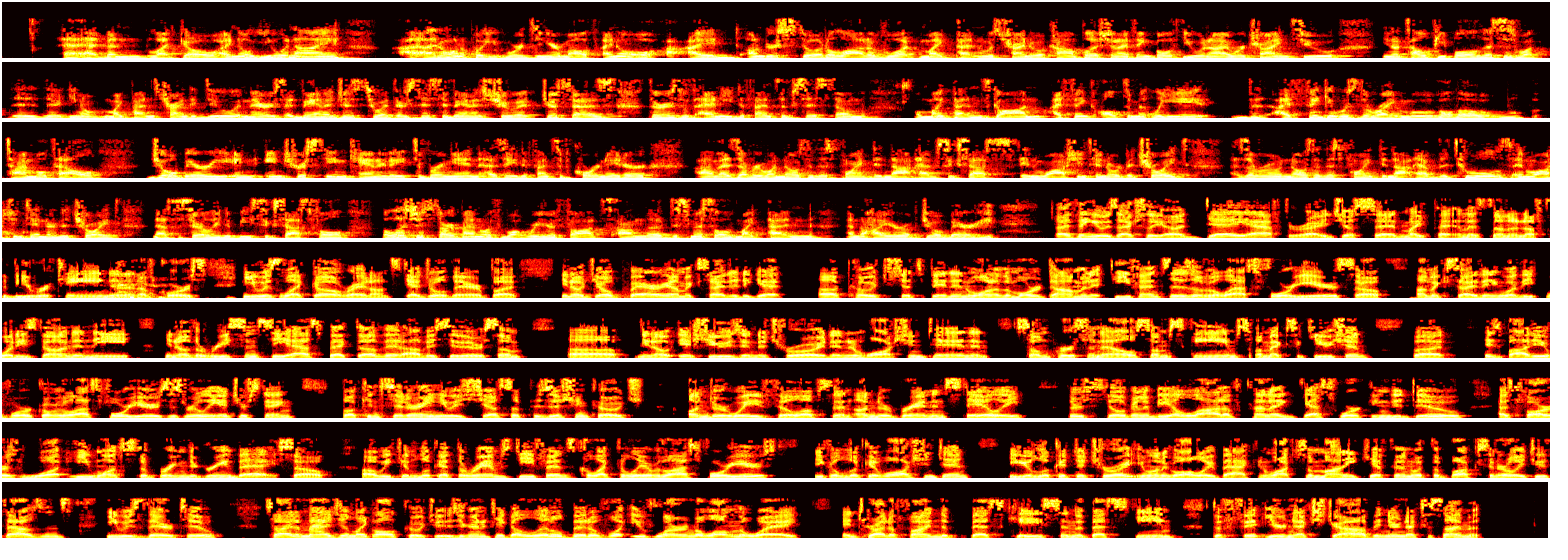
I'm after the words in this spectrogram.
had been let go. I know you and I I don't want to put words in your mouth. I know I had understood a lot of what Mike Pettine was trying to accomplish, and I think both you and I were trying to, you know, tell people this is what uh, the, you know Mike Pettine's trying to do, and there's advantages to it, there's disadvantages to it, just as there is with any defensive system. Well, Mike Pettine's gone. I think ultimately, I think it was the right move, although time will tell. Joe Barry, an interesting candidate to bring in as a defensive coordinator. Um, as everyone knows at this point, did not have success in Washington or Detroit. As everyone knows at this point, did not have the tools in Washington or Detroit necessarily to be successful. But let's just start, Ben, with what were your thoughts on the dismissal of Mike Pettine and the hire of Joe Barry? I think it was actually a day after I just said Mike Pettine has done enough to be retained, and then of course he was let go right on schedule there. But you know, Joe Barry, I'm excited to get a coach that's been in one of the more dominant defenses over the last four years. So I'm excited what he, what he's done in the you know the recency aspect of it. Obviously, there's some uh, you know issues in Detroit and in Washington, and some personnel, some schemes, some execution, but his body of work over the last four years is really interesting. But considering he was just a position coach under Wade Phillips and under Brandon Staley, there's still going to be a lot of kind of guessworking to do as far as what he wants to bring to Green Bay. So uh, we can look at the Rams defense collectively over the last four years. You can look at Washington. You can look at Detroit. You want to go all the way back and watch some Monte Kiffin with the Bucs in early 2000s. He was there too. So I'd imagine, like all coaches, you're going to take a little bit of what you've learned along the way and try to find the best case and the best scheme to fit your next job and your next assignment.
